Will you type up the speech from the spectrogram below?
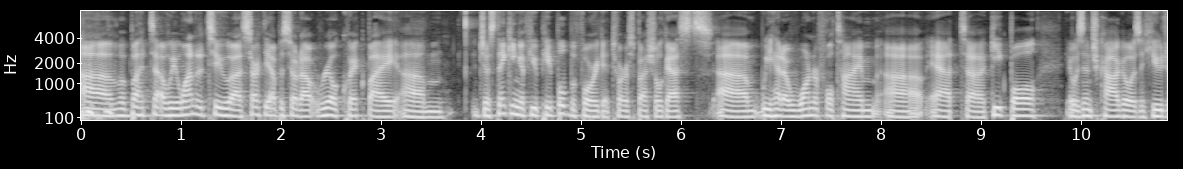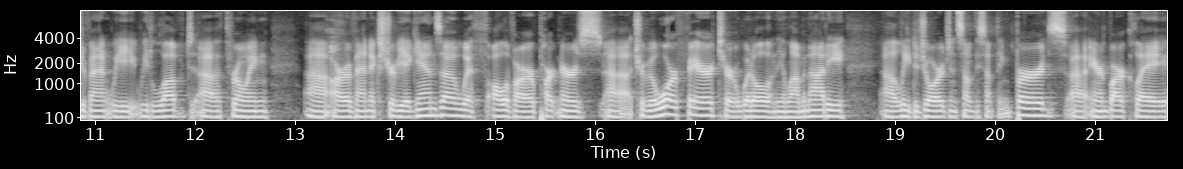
Um, but uh, we wanted to uh, start the episode out real quick by um, just thanking a few people before we get to our special guests. Um, we had a wonderful time uh, at uh, Geek Bowl. It was in Chicago. It was a huge event. We we loved uh, throwing. Uh, our event Extravaganza with all of our partners, Trivial Warfare, Terra Whittle, and the Illuminati, uh, Lee DeGeorge and Something Something Birds, Aaron Barclay,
